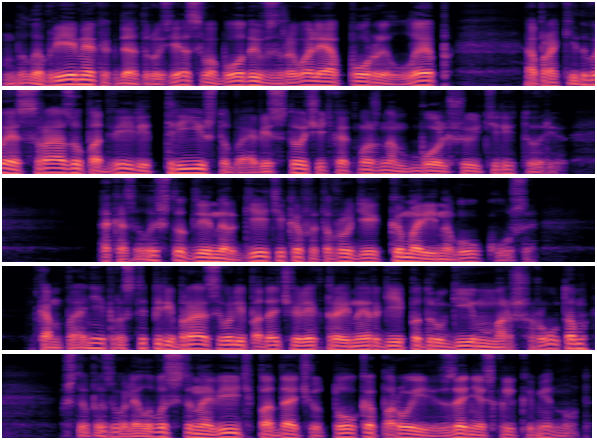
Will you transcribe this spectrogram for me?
Было время, когда друзья свободы взрывали опоры ЛЭП, опрокидывая сразу по две или три, чтобы обесточить как можно большую территорию. Оказалось, что для энергетиков это вроде комариного укуса — Компании просто перебрасывали подачу электроэнергии по другим маршрутам, что позволяло восстановить подачу тока порой за несколько минут.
